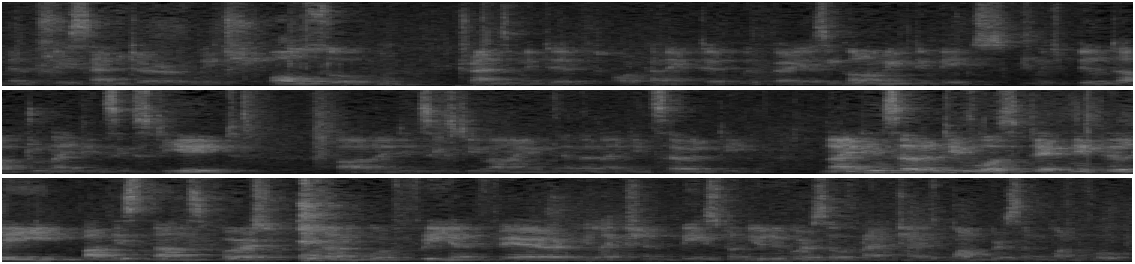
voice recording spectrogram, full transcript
military center, which also transmitted or connected with various economic debates, which built up to 1968, uh, 1969, and then 1970. 1970 was technically Pakistan's first quote-unquote free and fair election based on universal franchise, one person, one vote,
